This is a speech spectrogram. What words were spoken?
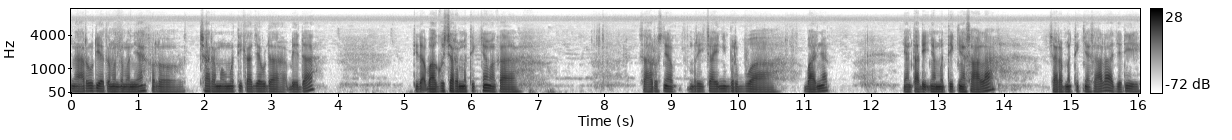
ngaruh dia teman-teman ya kalau cara memetik aja udah beda tidak bagus cara metiknya maka seharusnya merica ini berbuah banyak yang tadinya metiknya salah cara metiknya salah jadi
